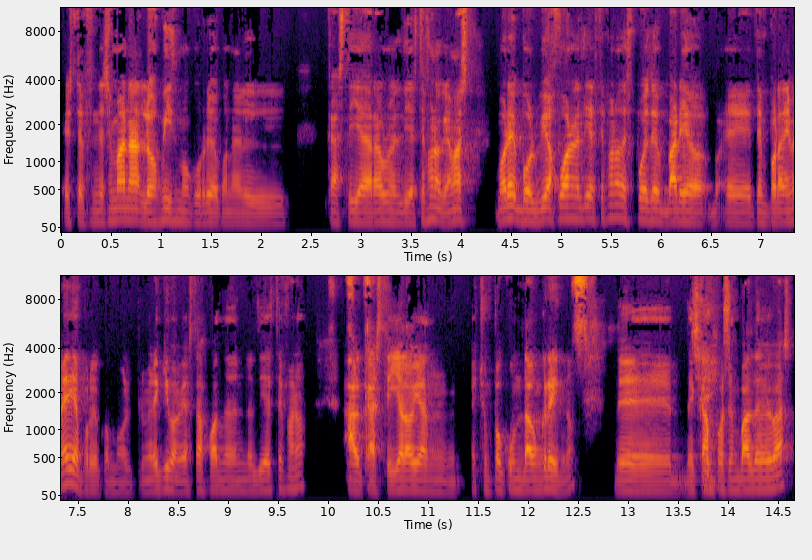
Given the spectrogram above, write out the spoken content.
este fin de semana. Lo mismo ocurrió con el Castilla de Raúl en el día Estefano, que además More volvió a jugar en el día Estefano después de varias eh, temporadas y media, porque como el primer equipo había estado jugando en el día Estefano, al Castilla lo habían hecho un poco un downgrade ¿no? de, campos en Valdebebas.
